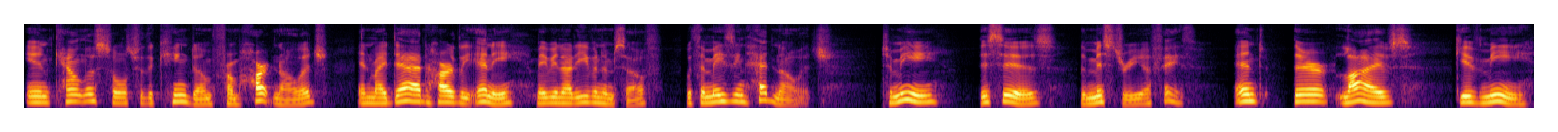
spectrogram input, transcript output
in countless souls for the kingdom from heart knowledge, and my dad hardly any, maybe not even himself, with amazing head knowledge. To me, this is the mystery of faith. And their lives give me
